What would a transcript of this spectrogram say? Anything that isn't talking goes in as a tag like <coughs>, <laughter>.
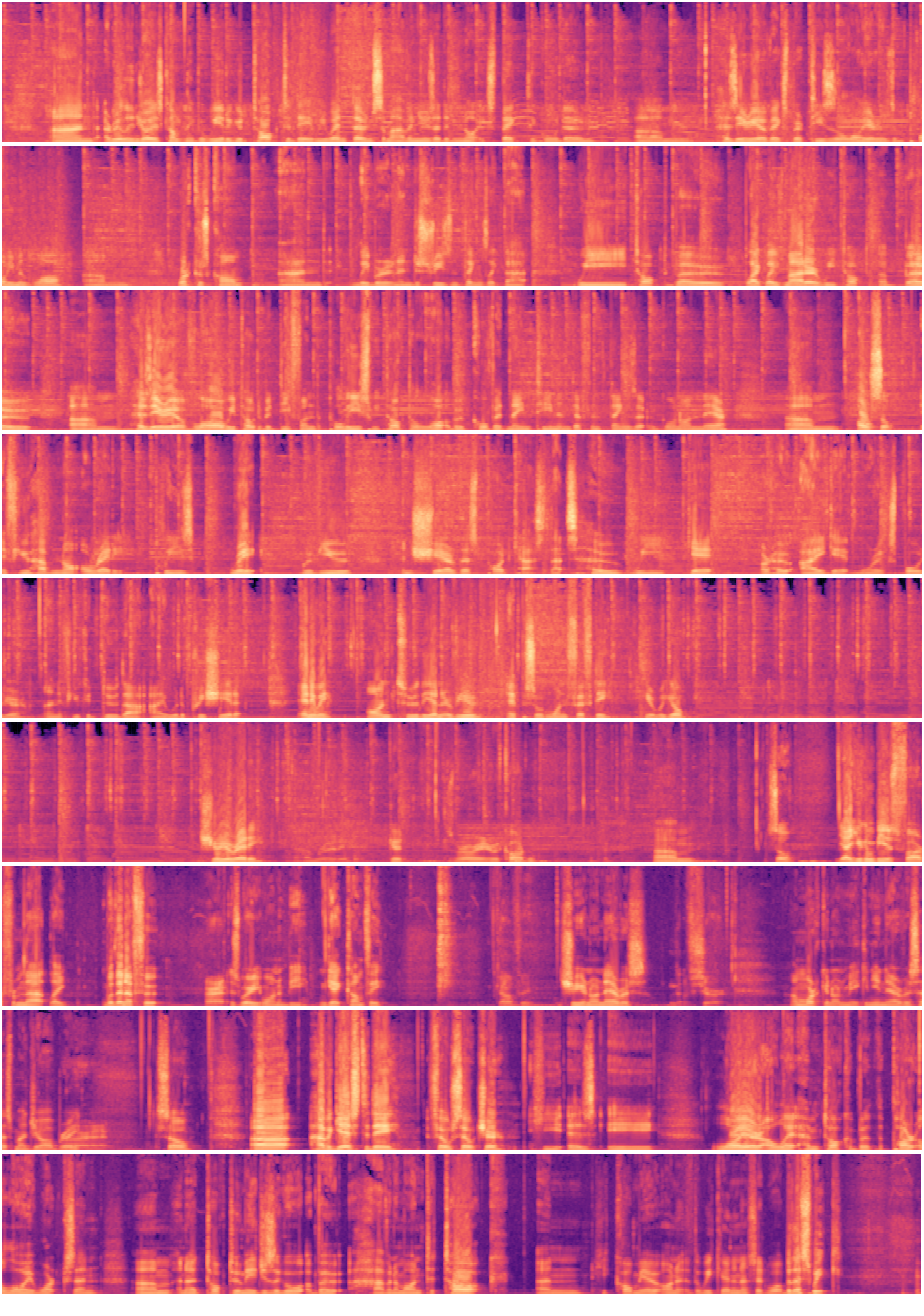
and I really enjoy his company. But we had a good talk today. We went down some avenues I did not expect to go down. Um, his area of expertise as a lawyer is employment law, um, workers' comp, and labour and industries and things like that. We talked about Black Lives Matter. We talked about um, his area of law. We talked about defund the police. We talked a lot about COVID 19 and different things that are going on there. Um, also, if you have not already, please rate, review, and share this podcast. That's how we get or how I get more exposure. And if you could do that, I would appreciate it. Anyway, on to the interview, episode 150. Here we go. Sure, you're ready? I'm ready. Good, because we're already recording. <laughs> Um, so, yeah, you can be as far from that, like within a foot All right. is where you want to be. Get comfy. Comfy? You sure you're not nervous? No, sure. I'm working on making you nervous. That's my job, right? All right. So, uh, have a guest today, Phil Silcher. He is a lawyer. I'll let him talk about the part of law he works in. Um, and I talked to him ages ago about having him on to talk, and he called me out on it at the weekend, and I said, "What about this week?"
